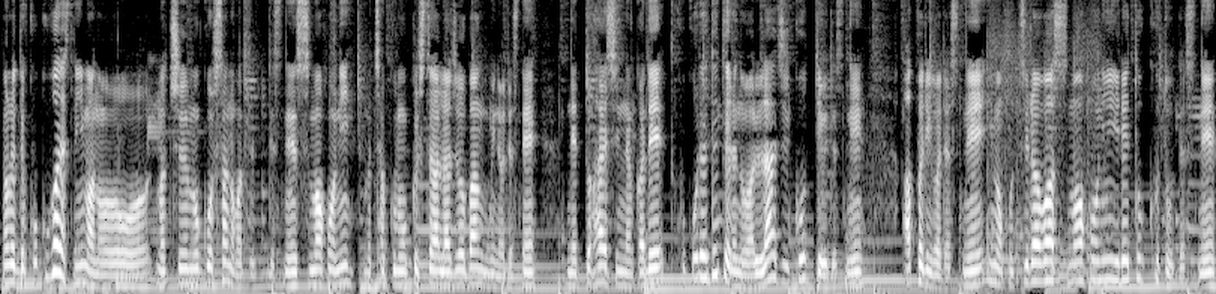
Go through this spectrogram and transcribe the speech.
なのでここがですね今の、まあ、注目をしたのがですねスマホに着目したラジオ番組のですねネット配信なんかでここで出てるのはラジコっていうですねアプリがですね今こちらはスマホに入れとくとですね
